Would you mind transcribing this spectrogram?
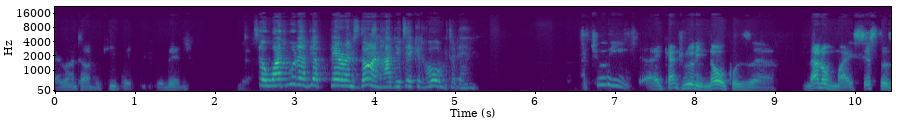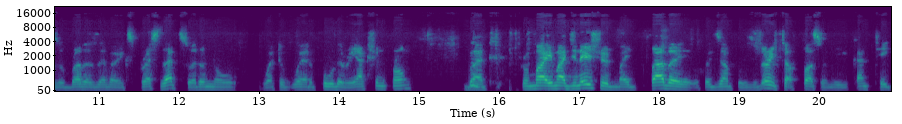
I learned how to keep it within. Yeah. So what would have your parents done had you take it home to them? Actually, I can't really know because uh, none of my sisters or brothers ever expressed that, so I don't know where to where to pull the reaction from. But from my imagination, my father, for example, is a very tough person. He can't take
